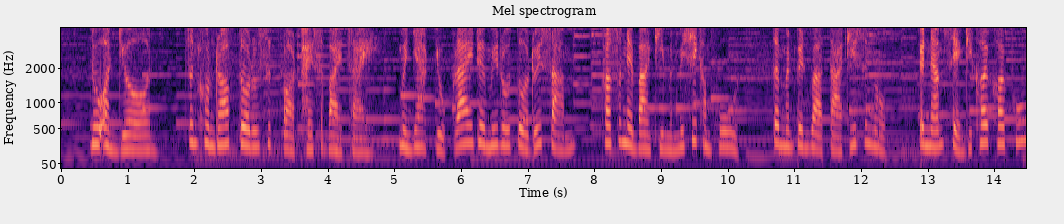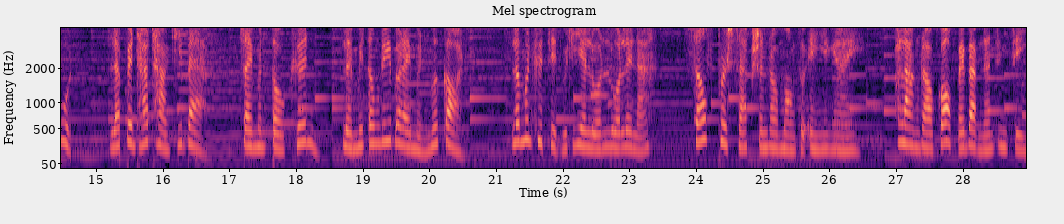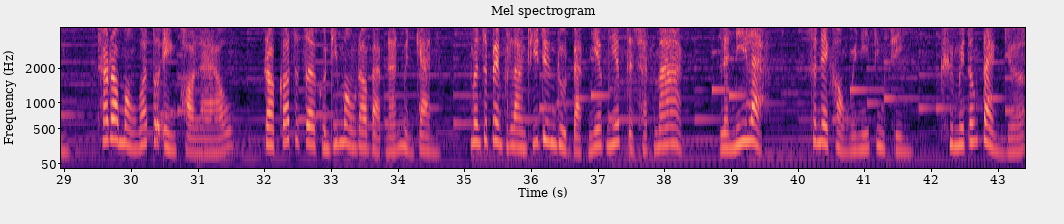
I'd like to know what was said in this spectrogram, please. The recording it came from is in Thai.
ดูอ่อนโยน จนคนรอบตัวรู้สึกปลอดภัยสบายใจ เหมือนอยากอยู่ใกล้โดยไม่รู้ตัวด้วยซ้ำเพราะเสน่ห์บางทีมันไม่ใช่คำพูด แต่มันเป็นแววตาที่สงบ เป็นน้ำเสียงที่ค่อยๆพูด และเป็นท่าทางที่แบบ ใจมันโตขึ้น เลยไม่ต้องรีบอะไรเหมือนเมื่อก่อน แล้วมันคือจิตวิทยาล้วนๆเลยนะ self perception เรามองตัวเองยังไง พลังเราก็ออกไปแบบนั้นจริงๆ ถ้าเรามองว่าตัวเองพอแล้ว เราก็จะเจอคนที่มองเราแบบนั้นเหมือนกัน มันจะเป็นพลังที่ดึงดูดแบบเงียบๆแต่ชัดมาก และนี่แหละเสน่ห์ของวัยนี้จริงๆ คือไม่ต้องแต่งเยอะ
